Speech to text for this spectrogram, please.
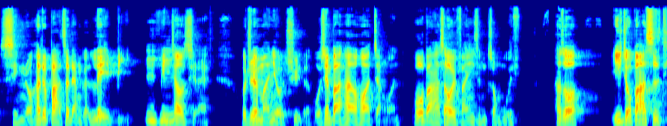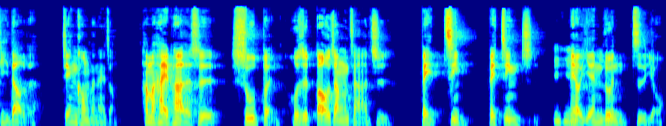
形容，他就把这两个类比，嗯，比较起来。嗯我觉得蛮有趣的。我先把他的话讲完，我把它稍微翻译成中文。他说：“一九八四提到的监控的那种，他们害怕的是书本或是报章杂志被禁、被禁止，没有言论自由，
